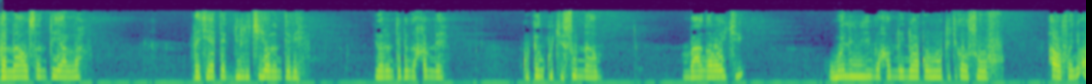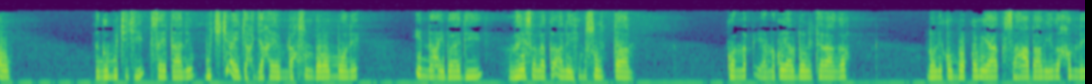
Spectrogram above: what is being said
gannaaw sant yàlla da cee teg julli ci yonante bi. Yonante bi nga xam ne ku tënku ci sunnaam mbaa nga roy ci waliw yi nga xam ne ñoo ko wuutu ci kaw suuf aw fa ñu aw da nga mucc ci mucc ci ay jax-jaxeem ndax suñ borom moo ne inna ibadi laysa laka alayhim sultaan. Kon nag yàlla na ko yàlla dolli dolli ko mbokkam yaag saxaabaam yi nga xam ne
